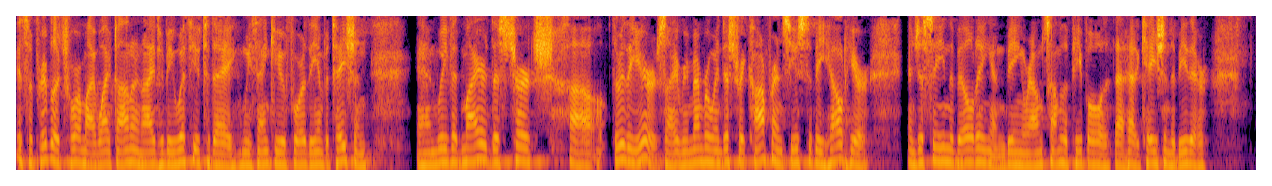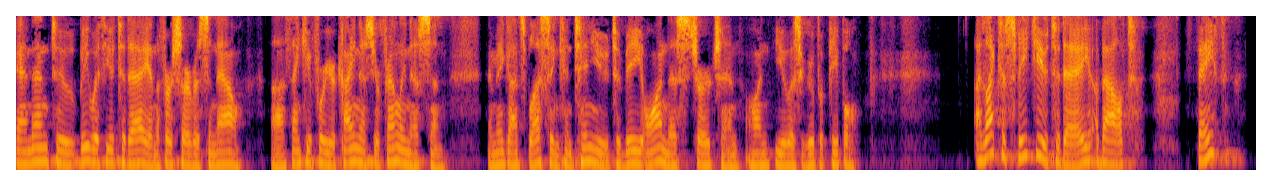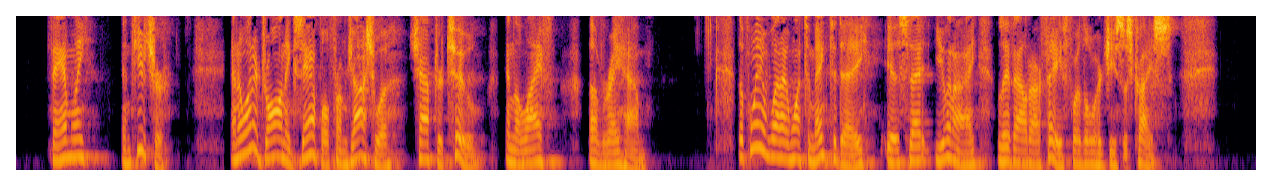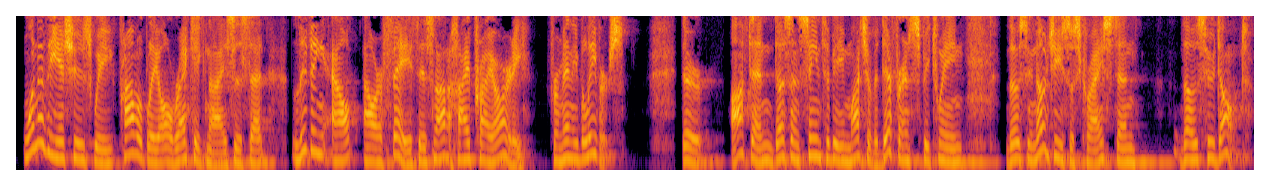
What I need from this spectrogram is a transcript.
It's a privilege for my wife Donna and I to be with you today. We thank you for the invitation. And we've admired this church uh, through the years. I remember when district conference used to be held here and just seeing the building and being around some of the people that had occasion to be there. And then to be with you today in the first service and now. Uh, thank you for your kindness, your friendliness, and, and may God's blessing continue to be on this church and on you as a group of people. I'd like to speak to you today about faith, family, and future. And I want to draw an example from Joshua chapter 2 in the life of Rahab. The point of what I want to make today is that you and I live out our faith for the Lord Jesus Christ. One of the issues we probably all recognize is that living out our faith is not a high priority for many believers. There often doesn't seem to be much of a difference between those who know Jesus Christ and those who don't.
